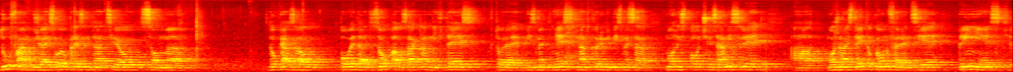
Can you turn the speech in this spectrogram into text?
Dúfam, že aj svojou prezentáciou som eh, dokázal povedať zopal základných téz, ktoré by sme dnes, nad ktorými by sme sa mohli spoločne zamyslieť a možno aj z tejto konferencie priniesť, e,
